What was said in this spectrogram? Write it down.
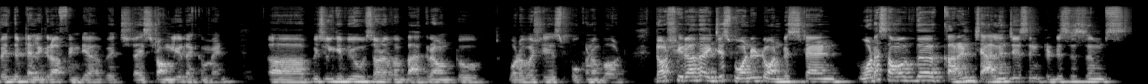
with the Telegraph India, which I strongly recommend uh, which will give you sort of a background to whatever she has spoken about. Dr. Sreeradha, I just wanted to understand what are some of the current challenges and criticisms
